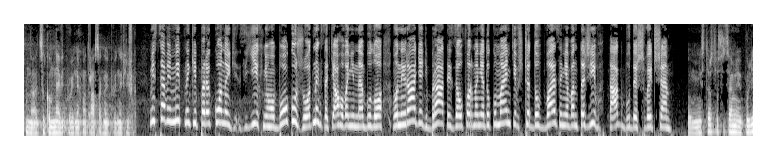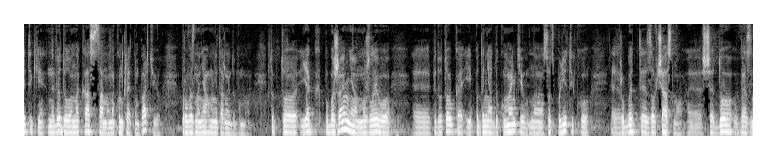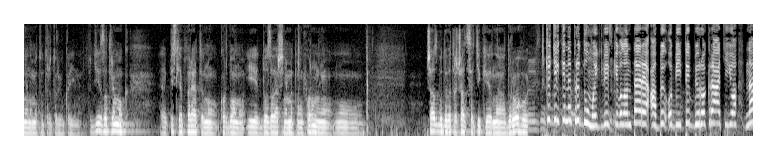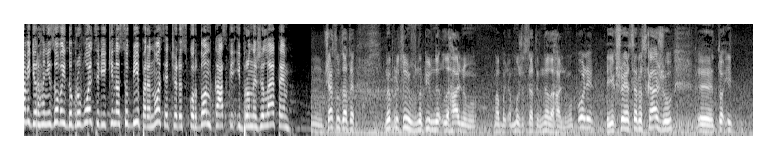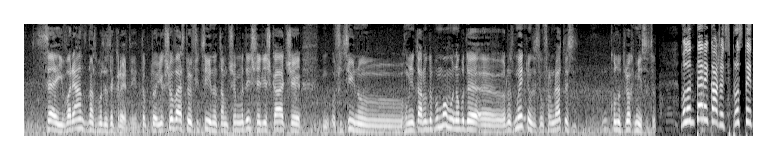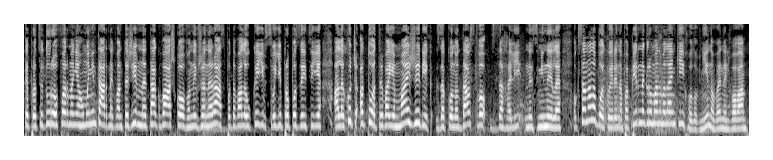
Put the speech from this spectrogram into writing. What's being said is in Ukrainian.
На цілком невідповідних матрасах, невідповідних ліжках. Місцеві митники переконують, з їхнього боку жодних затягувань не було. Вони радять братись за оформлення документів ще до ввезення вантажів. Так буде швидше. Міністерство соціальної політики не видало наказ саме на конкретну партію про визнання гуманітарної допомоги. Тобто, як побажання, можливо, е, підготовка і подання документів на соцполітику робити завчасно е, ще до ввезення на митну територію України. Тоді затримок е, після перетину кордону і до завершення митного оформлення ну, час буде витрачатися тільки на дорогу. Що тільки не придумують львівські волонтери, аби обійти бюрократію. Навіть організовують добровольців, які на собі переносять через кордон каски і бронежилети. Чесно сказати, ми працюємо в напівнелегальному, мабуть, може стати в нелегальному полі. Якщо я це розкажу, е, то і цей варіант з нас буде закритий. Тобто, якщо вести офіційно там чи медичні ліжка, чи офіційну гуманітарну допомогу, вона буде е, розмитнюватися, оформлятися коло трьох місяців. Волонтери кажуть, спростити процедуру оформлення гуманітарних вантажів не так важко. Вони вже не раз подавали у Київ свої пропозиції. Але, хоч АТО триває майже рік, законодавство взагалі не змінили. Оксана Лабойко, Ірина Папірник, Роман Меленький. Головні новини Львова.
